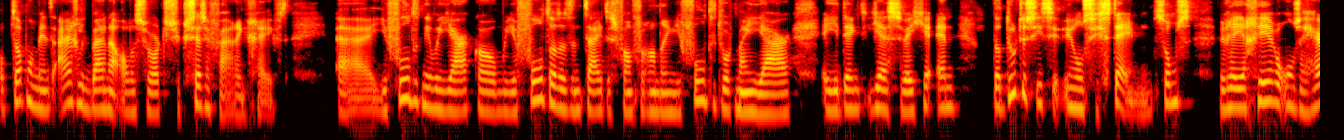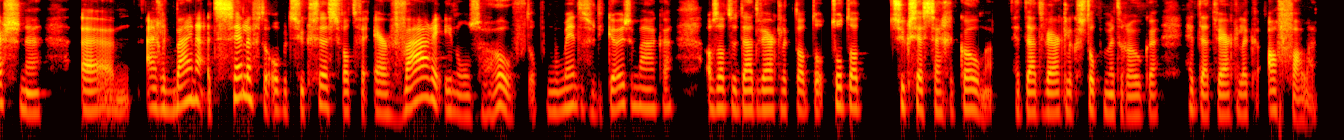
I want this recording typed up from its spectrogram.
op dat moment eigenlijk bijna al een soort succeservaring geeft. Uh, je voelt het nieuwe jaar komen, je voelt dat het een tijd is van verandering, je voelt het wordt mijn jaar en je denkt yes, weet je. En dat doet dus iets in ons systeem. Soms reageren onze hersenen um, eigenlijk bijna hetzelfde op het succes wat we ervaren in ons hoofd op het moment dat we die keuze maken, als dat we daadwerkelijk tot, tot, tot dat succes zijn gekomen. Het daadwerkelijk stoppen met roken, het daadwerkelijk afvallen.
